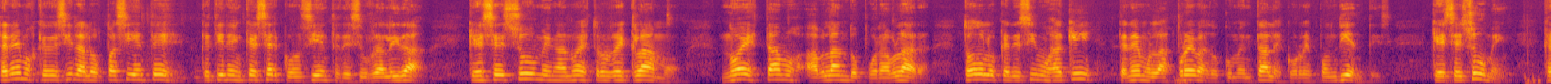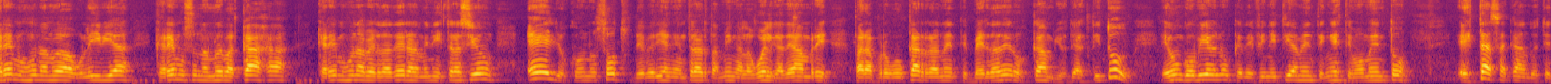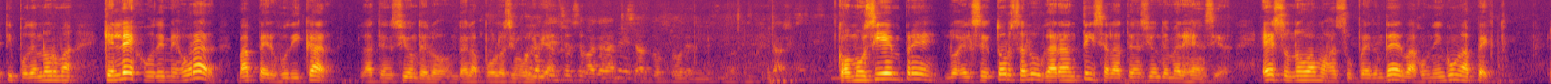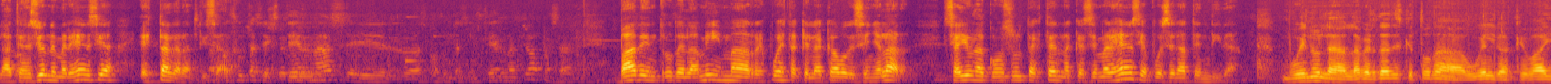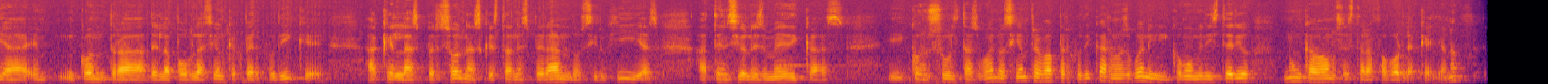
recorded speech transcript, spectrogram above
Tenemos que decirle a los pacientes que tienen que ser conscientes de su realidad, que se sumen a nuestro reclamo. No estamos hablando por hablar. Todo lo que decimos aquí tenemos las pruebas documentales correspondientes. Que se sumen. Queremos una nueva Bolivia, queremos una nueva caja, queremos una verdadera administración. Ellos con nosotros deberían entrar también a la huelga de hambre para provocar realmente verdaderos cambios de actitud en un gobierno que definitivamente en este momento está sacando este tipo de normas que lejos de mejorar va a perjudicar la atención de, de la población boliviana. atención se va a garantizar, doctor, en los hospitales? Como siempre, el sector salud garantiza la atención de emergencia. Eso no vamos a suspender bajo ningún aspecto. La atención de emergencia está garantizada. ¿Las consultas externas, eh, las consultas internas, qué va a pasar? Va dentro de la misma respuesta que le acabo de señalar. Si hay una consulta externa que es emergencia, pues será atendida. Bueno, la, la, verdad es que toda huelga que vaya en contra de la población que perjudique a que las personas que están esperando cirugías, atenciones médicas y consultas, bueno, siempre va a perjudicar, no es bueno y como ministerio nunca vamos a estar a favor de aquello, ¿no?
